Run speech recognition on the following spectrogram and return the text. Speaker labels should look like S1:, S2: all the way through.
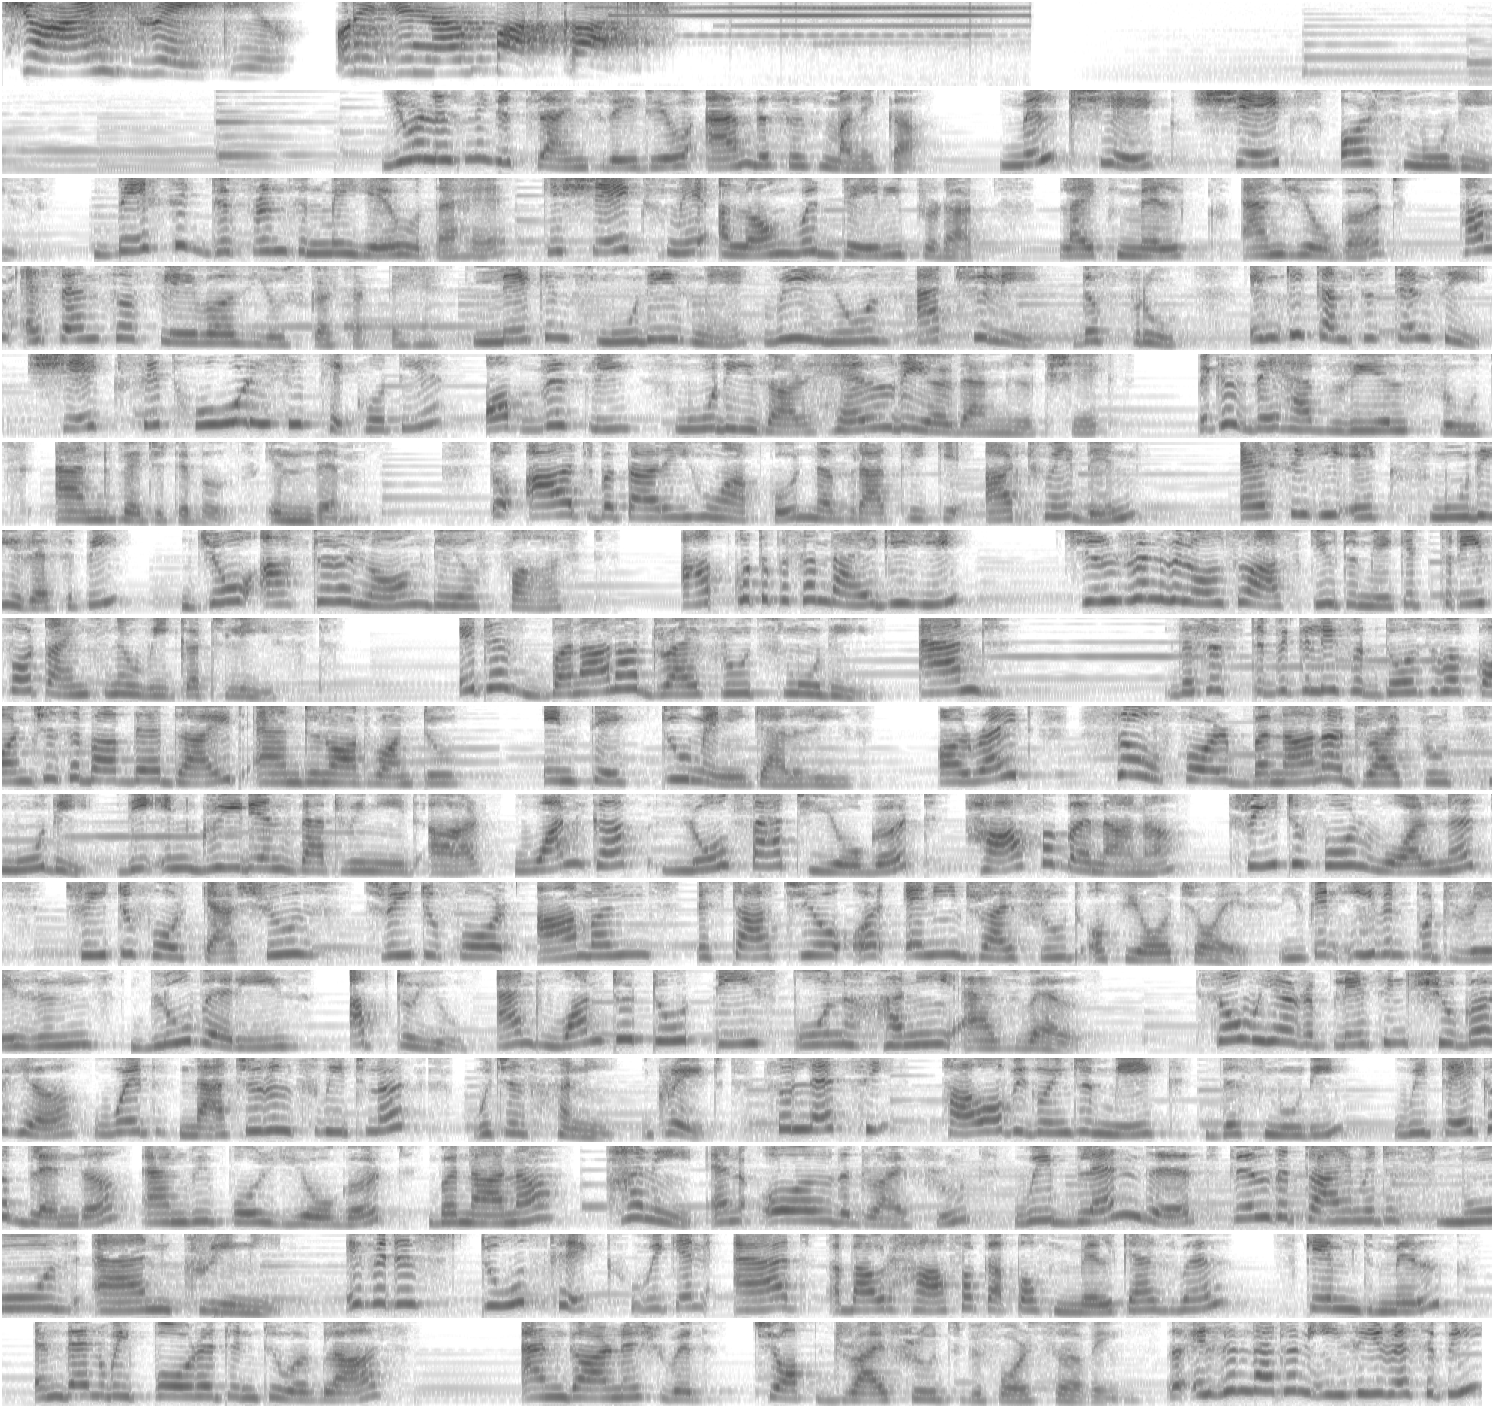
S1: Giant Radio original podcast
S2: you are listening to Times Radio and this is Manika milk shake shakes और smoothies basic difference इनमें यह होता है कि shakes में along with dairy products like milk and yoghurt हम essence और flavours use कर सकते हैं. लेकिन स्मूदीज में we use actually the fruits इनकी कंसिस्टेंसी शेक से थोड़ी सी थिक होती है. Obviously smoothies are healthier than milk shake because they have real fruits and vegetables in them तो आज बता रही हूँ आपको नवरात्रि के आठवें दिन ऐसी ही एक स्मूदी रेसिपी जो after a long day of fast आपको तो पसंद आएगी ही Children will also ask you to make it 3 4 times in a week at least. It is banana dry fruit smoothie and this is typically for those who are conscious about their diet and do not want to intake too many calories. Alright, so for banana dry fruit smoothie, the ingredients that we need are 1 cup low fat yogurt, half a banana, 3 to 4 walnuts, 3 to 4 cashews, 3 to 4 almonds, pistachio or any dry fruit of your choice. You can even put raisins, blueberries, up to you. And 1 to 2 teaspoon honey as well. So we are replacing sugar here with natural sweetener, which is honey. Great. So let's see how are we going to make this smoothie. We take a blender and we pour yogurt, banana, honey and all the dry fruits. We blend it till the time it is smooth and creamy. If it is too thick, we can add about half a cup of milk as well, skimmed milk, and then we pour it into a glass and garnish with chopped dry fruits before serving. Uh, Isn't that an easy recipe?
